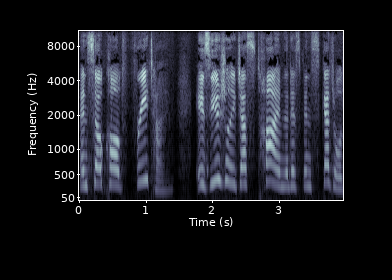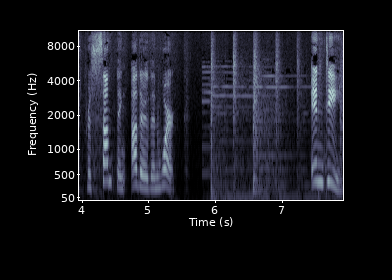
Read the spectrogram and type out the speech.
and so called free time is usually just time that has been scheduled for something other than work. Indeed,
